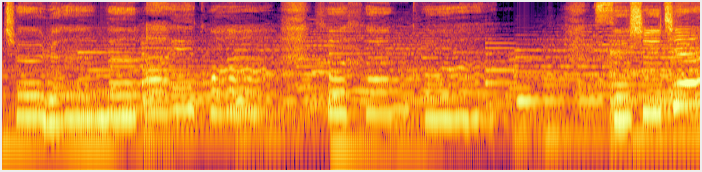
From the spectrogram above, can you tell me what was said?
着人们爱过和恨过。随时间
